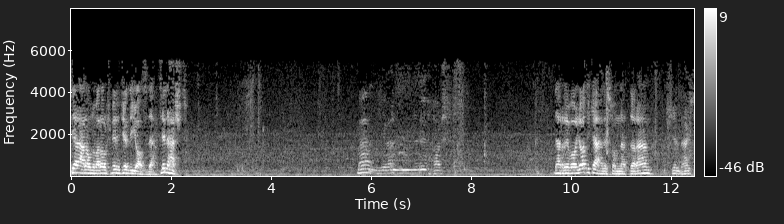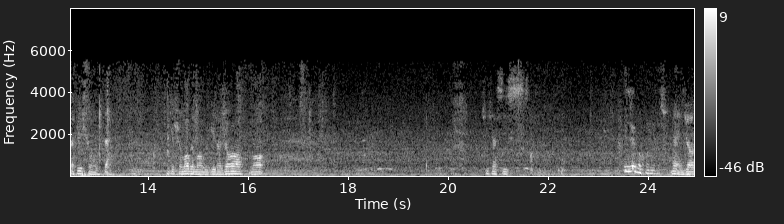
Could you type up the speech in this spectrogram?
سیر اعلام و نبلا روش برید جلد 11 جلد 8 در روایاتی که اهل سنت دارن جلد 8 صفحه 16 که شما به ما میگید آجا ما چه کسی است؟ اینجا بخونیش نه اینجا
